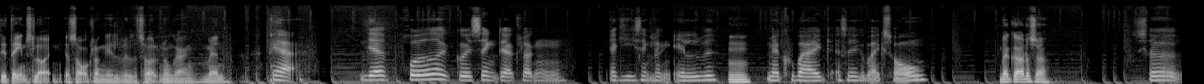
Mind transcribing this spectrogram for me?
Det er dagens løgn. Jeg sover klokken 11 eller 12 nogle gange. Men Ja. Jeg prøvede at gå i seng der klokken Jeg gik i seng klokken 11, Mm. men jeg kunne bare ikke, altså jeg kan bare ikke sove. Hvad gør du så? Så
